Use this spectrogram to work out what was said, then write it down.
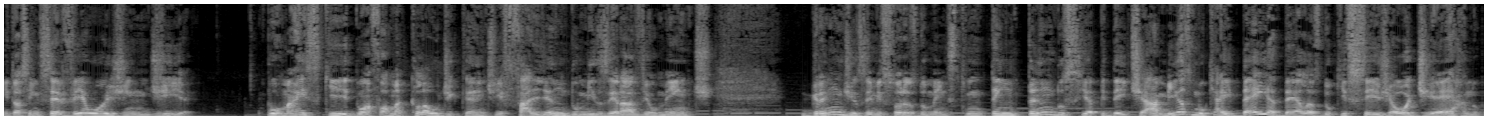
Então, assim, você vê hoje em dia, por mais que de uma forma claudicante e falhando miseravelmente, grandes emissoras do mainstream tentando se updatear, mesmo que a ideia delas do que seja odierno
